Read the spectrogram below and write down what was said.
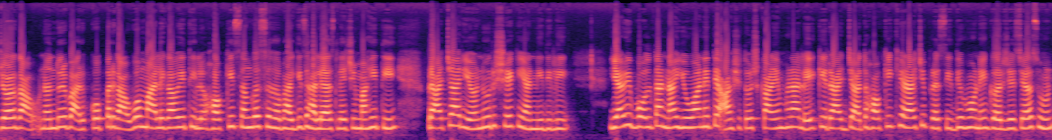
जळगाव नंदुरबार कोपरगाव व मालेगाव येथील हॉकी संघ सहभागी झाले असल्याची माहिती प्राचार्य नूर शेख यांनी दिली. यावेळी बोलताना युवा नेते आशुतोष काळे म्हणाले की राज्यात हॉकी खेळाची प्रसिद्धी होणे गरजेचे असून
